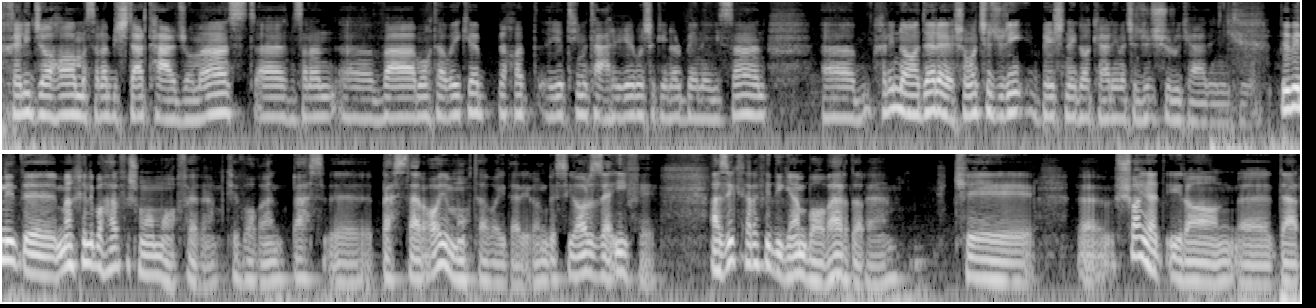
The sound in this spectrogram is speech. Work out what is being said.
خیلی جاها مثلا بیشتر ترجمه است مثلا و محتوایی که بخواد یه تیم تحریریه باشه که اینا رو بنویسن. خیلی نادره. شما چجوری بهش نگاه کردین و چجوری شروع کردین این ببینید من خیلی با حرف شما موافقم که واقعا بس بسترهای محتوایی در ایران بسیار ضعیفه. از یک طرف دیگه هم باور دارم که شاید ایران در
